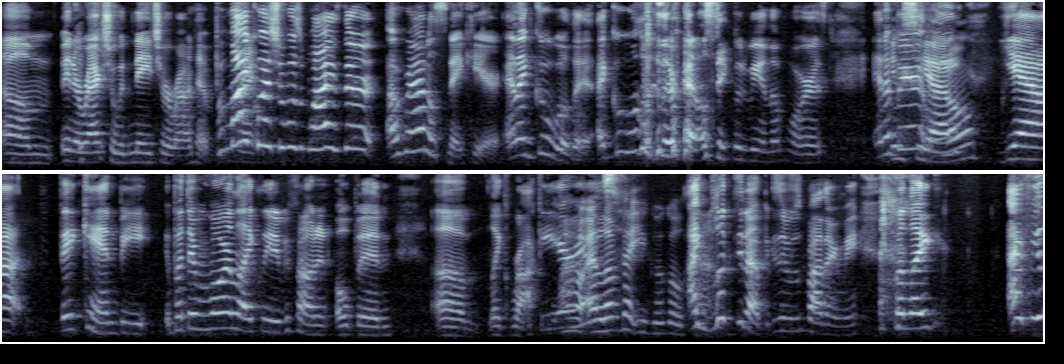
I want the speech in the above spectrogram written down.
Um, interaction with nature around him. But my Right. question was, why is there a rattlesnake here? And I googled it. I googled whether a rattlesnake would be in the forest, and in apparently, Seattle. yeah, they can be, but they're more likely to be found in open, um, like rocky Oh, areas. I love that you googled. I looked it up because it was bothering me. But like, I feel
